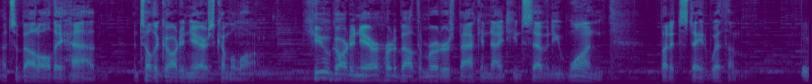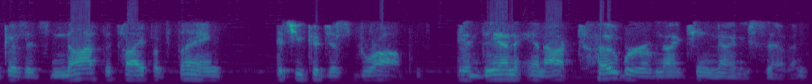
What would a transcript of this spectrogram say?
that's about all they had until the Gardeniers come along. Hugh Gardenier heard about the murders back in 1971 but it stayed with him. Because it's not the type of thing that you could just drop. And then in October of 1997,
